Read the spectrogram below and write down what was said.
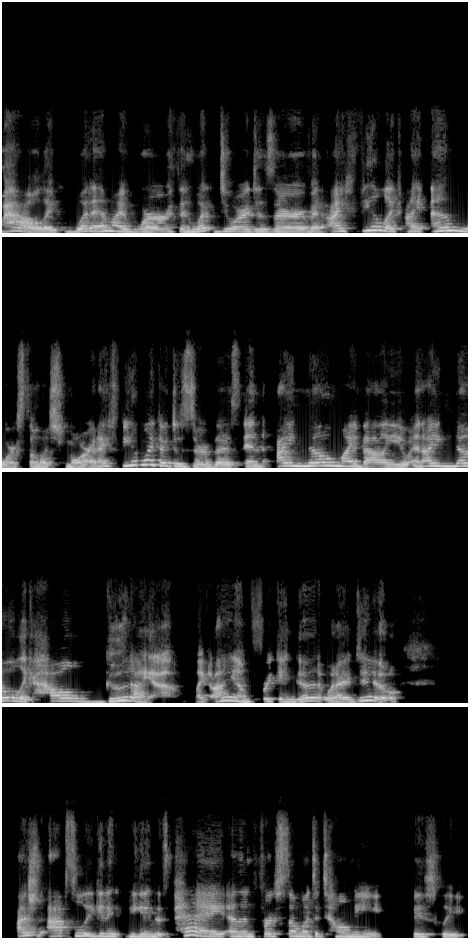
wow, like what am I worth and what do I deserve? And I feel like I am worth so much more and I feel like I deserve this and I know my value and I know like how good I am. Like I am freaking good at what I do. I should absolutely getting, be getting this pay. And then for someone to tell me basically,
